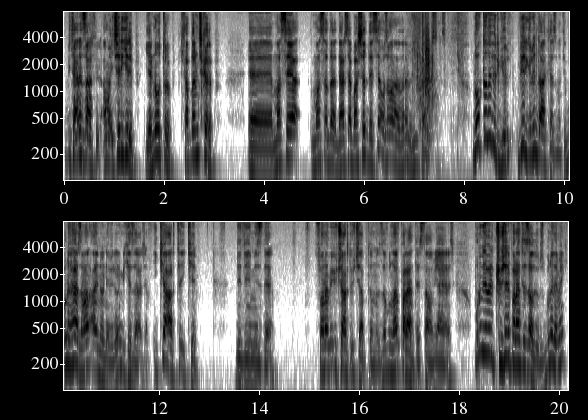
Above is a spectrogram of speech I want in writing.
bir tane zarf fiil. Ama içeri girip yerine oturup kitaplarını çıkarıp e, masaya masada derse başladı dese o zaman aralara virgül koyabilirsiniz. Noktalı virgül, virgülün daha karizmatik. Bunu her zaman aynı örneği veriyorum. Bir kez daha vereceğim. 2 artı 2 dediğimizde sonra bir 3 artı 3 yaptığımızda bunlar parantez. Tamam yan yana. Bunu bir de böyle köşeli paranteze alıyoruz. Bu ne demek?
